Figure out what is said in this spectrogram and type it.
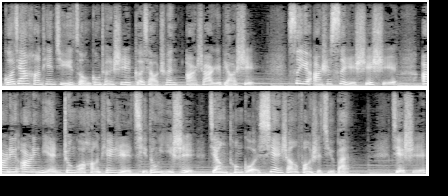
国家航天局总工程师葛小春二十二日表示。四月二十四日十时，二零二零年中国航天日启动仪式将通过线上方式举办，届时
